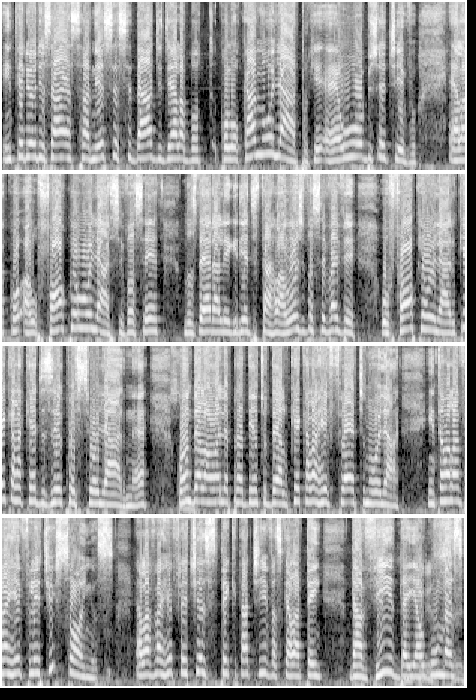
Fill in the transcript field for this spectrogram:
interiorizar essa necessidade de ela colocar no olhar, porque é o objetivo. Ela, o foco é o olhar. Se você nos der a alegria de estar lá hoje, você vai ver. O foco é o olhar. O que, que ela quer dizer com esse olhar, né? Quando ela olha para dentro dela, o que, que ela reflete no olhar? Então, ela vai refletir sonhos, ela vai refletir as expectativas que ela tem da vida e algumas.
